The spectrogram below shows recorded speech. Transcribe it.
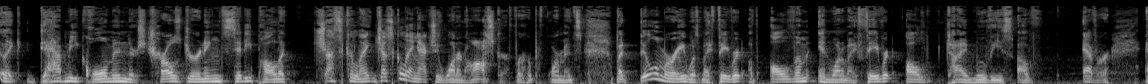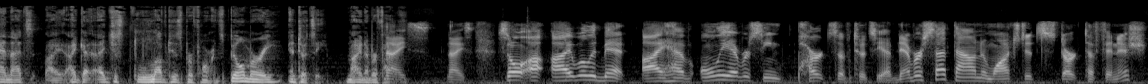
like Dabney Coleman. There's Charles Durning, Sydney Pollack, Jessica Lange. Jessica Lange actually won an Oscar for her performance, but Bill Murray was my favorite of all of them in one of my favorite all-time movies of ever, and that's I I, I just loved his performance. Bill Murray and Tootsie, my number five. Nice, nice. So uh, I will admit, I have only ever seen parts of Tootsie. I've never sat down and watched it start to finish,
